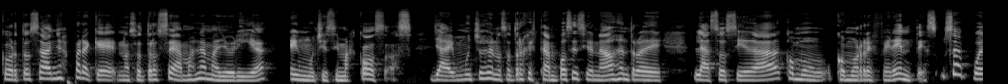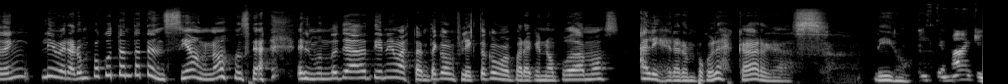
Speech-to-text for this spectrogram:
Cortos años para que nosotros seamos la mayoría en muchísimas cosas. Ya hay muchos de nosotros que están posicionados dentro de la sociedad como, como referentes. O sea, pueden liberar un poco tanta tensión, ¿no? O sea, el mundo ya tiene bastante conflicto como para que no podamos aligerar un poco las cargas digo. El tema de que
